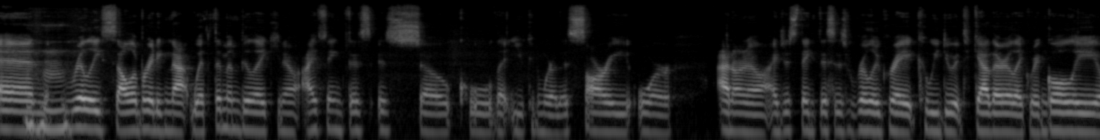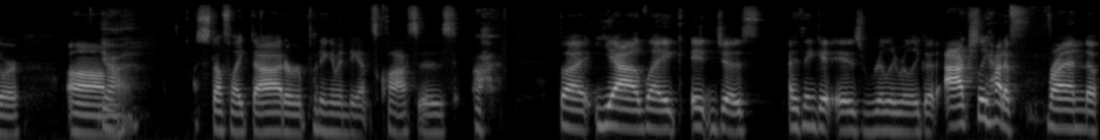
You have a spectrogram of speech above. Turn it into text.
and Mhm. really celebrating that with them and be like, you know, I think this is so cool that you can wear this sari or I don't know, I just think this is really great. Could we do it together like Rangoli or um yeah. Stuff like that or putting him in dance classes. Ah. But yeah, like it just I think it is really really good. I actually had a friend though.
